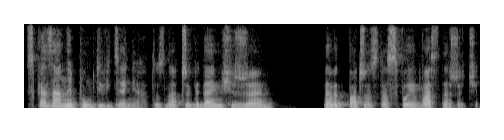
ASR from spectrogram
skazany punkt widzenia. To znaczy, wydaje mi się, że nawet patrząc na swoje własne życie,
